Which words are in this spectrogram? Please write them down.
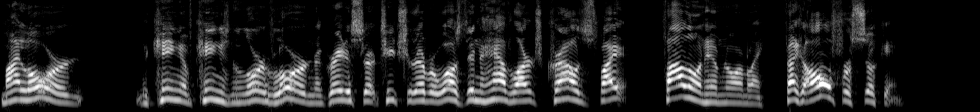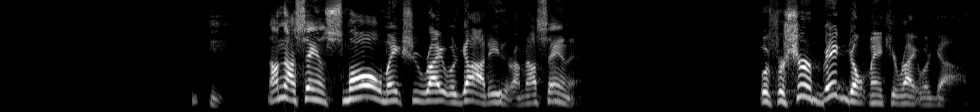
My Lord, the King of Kings and the Lord of Lords, and the greatest teacher there ever was, didn't have large crowds fight, following him normally. In fact, all forsook him. I'm not saying small makes you right with God either. I'm not saying that. But for sure, big don't make you right with God.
